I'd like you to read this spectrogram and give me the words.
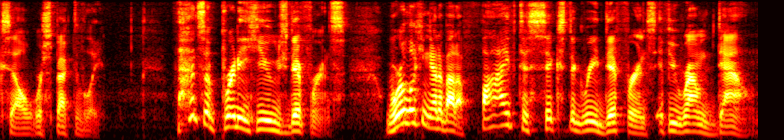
XL respectively. That's a pretty huge difference. We're looking at about a 5 to 6 degree difference if you round down.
